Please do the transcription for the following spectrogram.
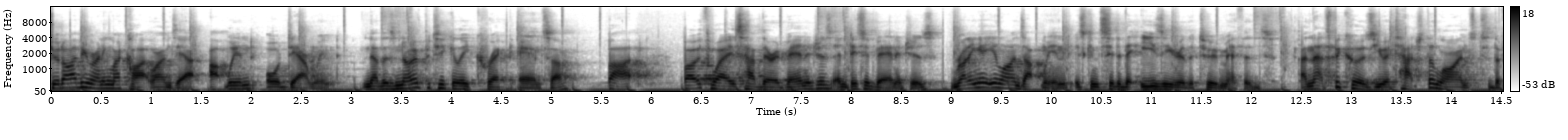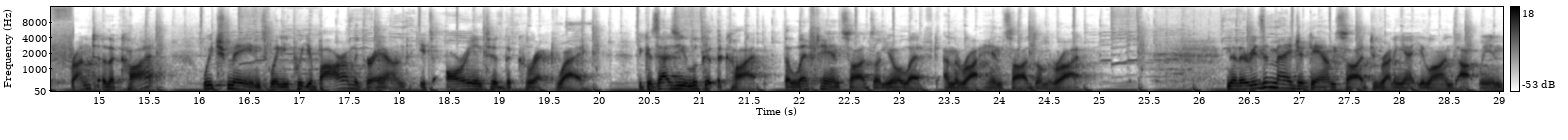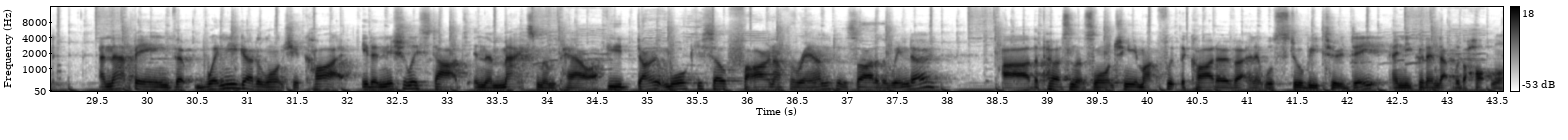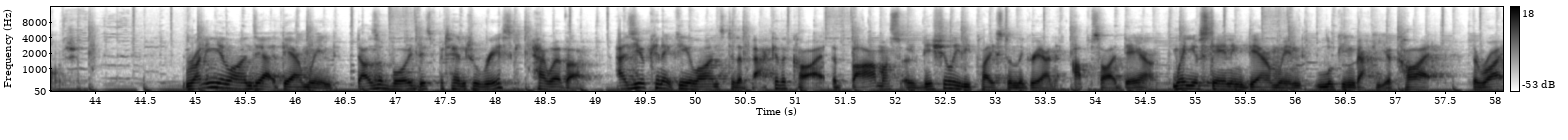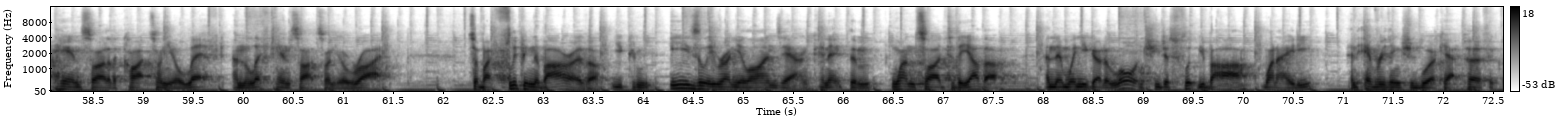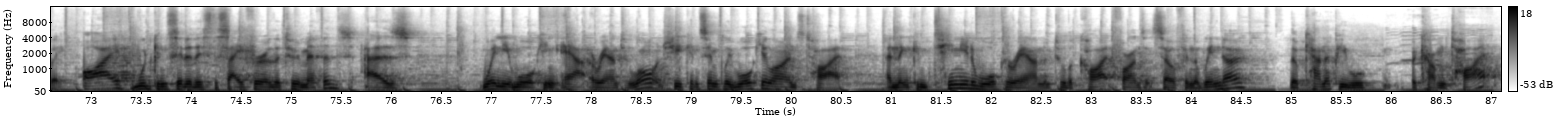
Should I be running my kite lines out upwind or downwind? Now there's no particularly correct answer, but both ways have their advantages and disadvantages. Running out your lines upwind is considered the easier of the two methods. And that's because you attach the lines to the front of the kite, which means when you put your bar on the ground, it's oriented the correct way. Because as you look at the kite, the left-hand side's on your left and the right-hand side's on the right. Now there is a major downside to running out your lines upwind, and that being that when you go to launch your kite, it initially starts in the maximum power. If you don't walk yourself far enough around to the side of the window, uh, the person that's launching you might flip the kite over and it will still be too deep and you could end up with a hot launch. Running your lines out downwind does avoid this potential risk. However, as you're connecting your lines to the back of the kite, the bar must initially be placed on the ground upside down. When you're standing downwind looking back at your kite, the right hand side of the kite's on your left and the left hand side's on your right. So by flipping the bar over, you can easily run your lines out and connect them one side to the other. And then when you go to launch, you just flip your bar 180 and everything should work out perfectly. I would consider this the safer of the two methods as when you're walking out around to launch, you can simply walk your lines tight and then continue to walk around until the kite finds itself in the window, the canopy will become tight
